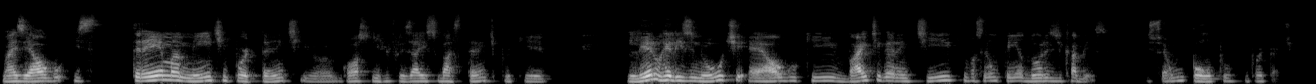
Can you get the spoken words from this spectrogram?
mas é algo extremamente importante. Eu gosto de refrisar isso bastante porque Ler o release note é algo que vai te garantir que você não tenha dores de cabeça. Isso é um ponto importante.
